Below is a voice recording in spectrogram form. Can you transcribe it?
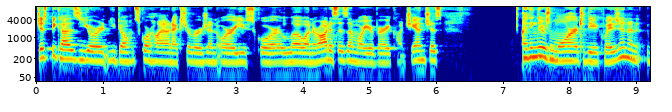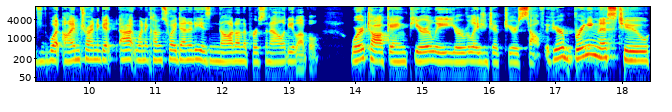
Just because you're you don't score high on extroversion or you score low on neuroticism or you're very conscientious, I think there's more to the equation. And what I'm trying to get at when it comes to identity is not on the personality level. We're talking purely your relationship to yourself. If you're bringing this to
